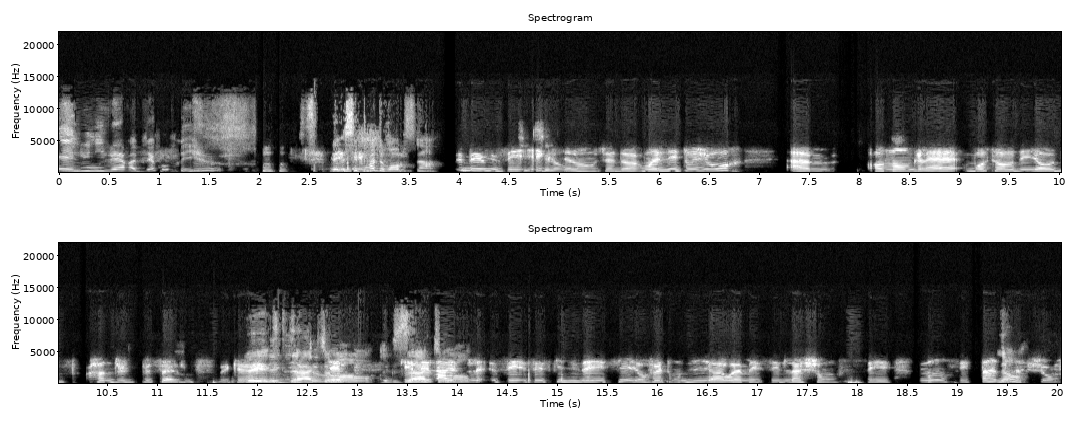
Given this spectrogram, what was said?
Et, l'univers a bien compris. mais c'est pas drôle ça. c'est excellent, j'adore. Moi je dis toujours. Euh, en anglais, what are the odds? 100%? Okay? Oui, exactement. exactement. C'est ce qu'il disait ici. En fait, on dit, ah ouais, mais c'est de la chance. Non, c'est pas de la chance.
